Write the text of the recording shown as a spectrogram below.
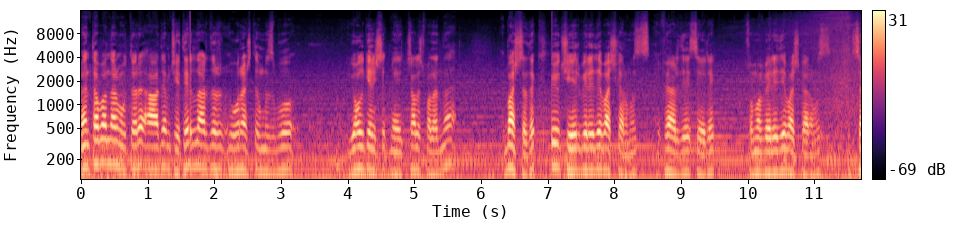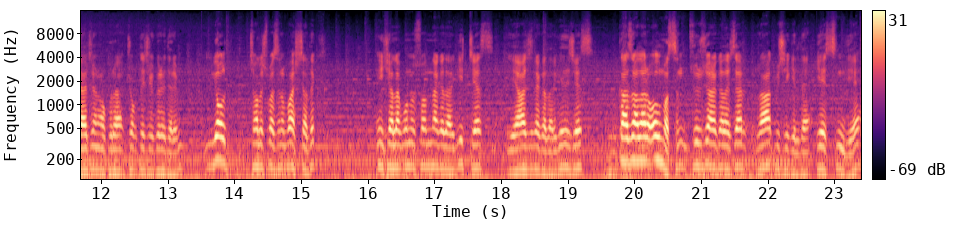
Ben Tabanlar Muhtarı Adem Çetin. Yıllardır uğraştığımız bu yol genişletme çalışmalarına başladık. Büyükşehir Belediye Başkanımız Ferdi Seyrek, Soma Belediye Başkanımız Selcan Okur'a çok teşekkür ederim. Yol çalışmasını başladık. İnşallah bunun sonuna kadar gideceğiz. Yağcı'ya kadar gideceğiz. Kazalar olmasın, sürücü arkadaşlar rahat bir şekilde geçsin diye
